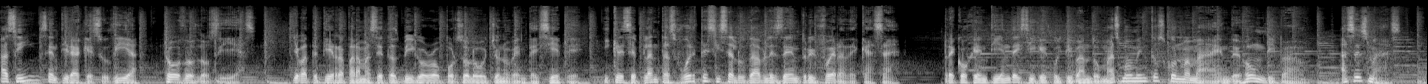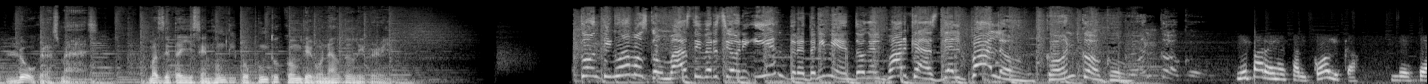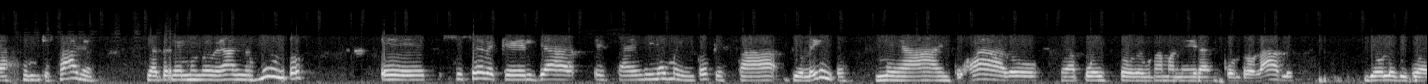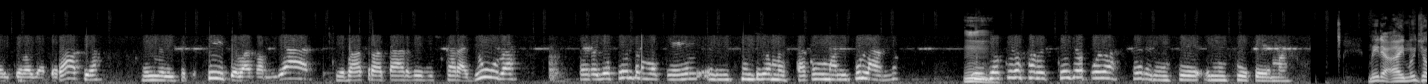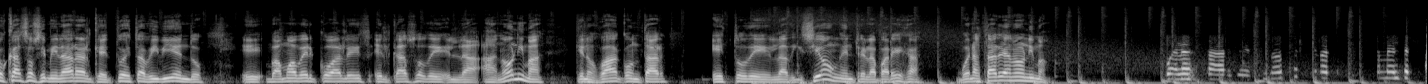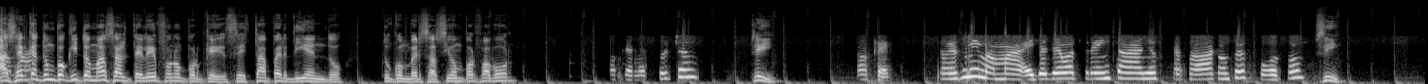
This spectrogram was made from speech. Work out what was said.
Así sentirá que es su día todos los días. Llévate tierra para macetas Bigoro por solo $8.97 y crece plantas fuertes y saludables dentro y fuera de casa. Recoge en tienda y sigue cultivando más momentos con mamá en The Home Depot. Haces más, logras más. Más detalles en homedepot.com diagonal delivery. Continuamos con más diversión y entretenimiento en el podcast del Palo con Coco. Mi pareja es alcohólica desde hace muchos años. Ya tenemos nueve años juntos. Eh, sucede que él ya está en un momento que está violento. Me ha empujado, se ha puesto de una manera incontrolable. Yo le digo a él que vaya a terapia. Él me dice que sí, que va a cambiar, que va a tratar de buscar ayuda. Pero yo siento como que él en ese sentido me está como manipulando. Y Mm. yo quiero saber qué yo puedo hacer en ese, en ese tema. Mira, hay muchos casos similares al que tú estás viviendo. Eh, vamos a ver cuál es el caso de la anónima que nos va a contar esto de la adicción entre la pareja. Buenas tardes, anónima. Buenas tardes. No sé exactamente. Acércate un poquito más al teléfono porque se está perdiendo tu conversación, por favor. Ok, ¿me escuchan? Sí. Ok. No, es mi mamá. Ella lleva 30 años casada con su esposo Sí.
